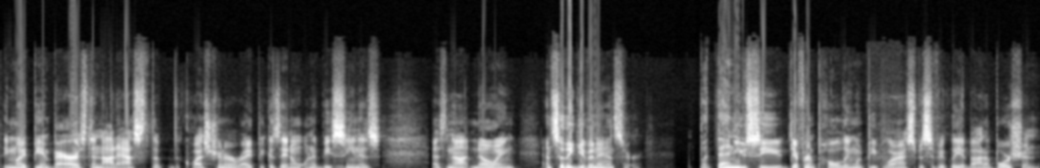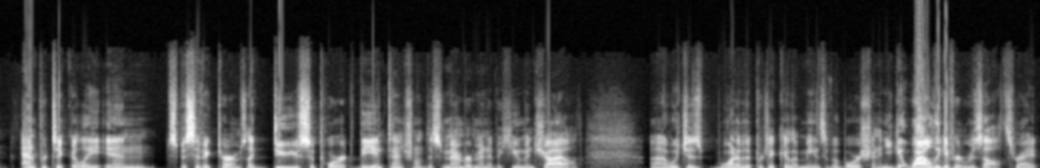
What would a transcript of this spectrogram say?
They might be embarrassed and not ask the, the questioner, right? Because they don't want to be seen as as not knowing. And so they give an answer. But then you see different polling when people are asked specifically about abortion, and particularly in specific terms, like do you support the intentional dismemberment of a human child, uh, which is one of the particular means of abortion, and you get wildly different results, right?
